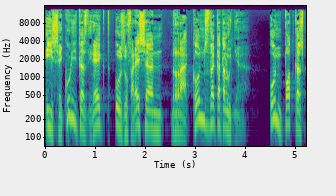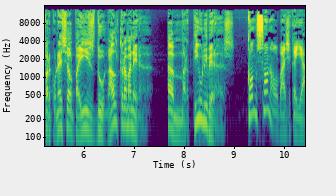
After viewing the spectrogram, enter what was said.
i Securitas Direct us ofereixen Racons de Catalunya, un podcast per conèixer el país d'una altra manera amb Martí Oliveres. Com sona el Baix Gaià?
